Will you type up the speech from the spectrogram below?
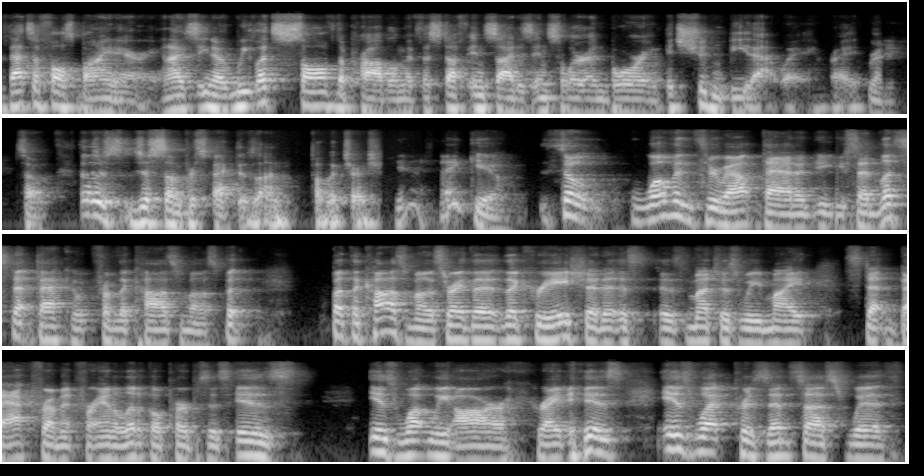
that's a false binary. And i you know we let's solve the problem. If the stuff inside is insular and boring it shouldn't be that way right? Right. So those are just some perspectives on public church. Yeah thank you. So woven throughout that and you said let's step back from the cosmos. But but the cosmos right the the creation is as much as we might step back from it for analytical purposes is is what we are right? Is is what presents us with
